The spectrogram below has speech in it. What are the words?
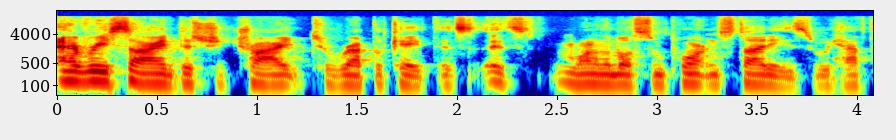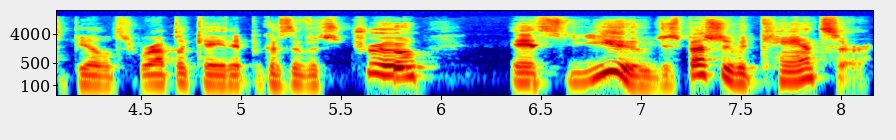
"Every scientist should try to replicate this. It's one of the most important studies. We have to be able to replicate it because if it's true, it's huge, especially with cancer."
